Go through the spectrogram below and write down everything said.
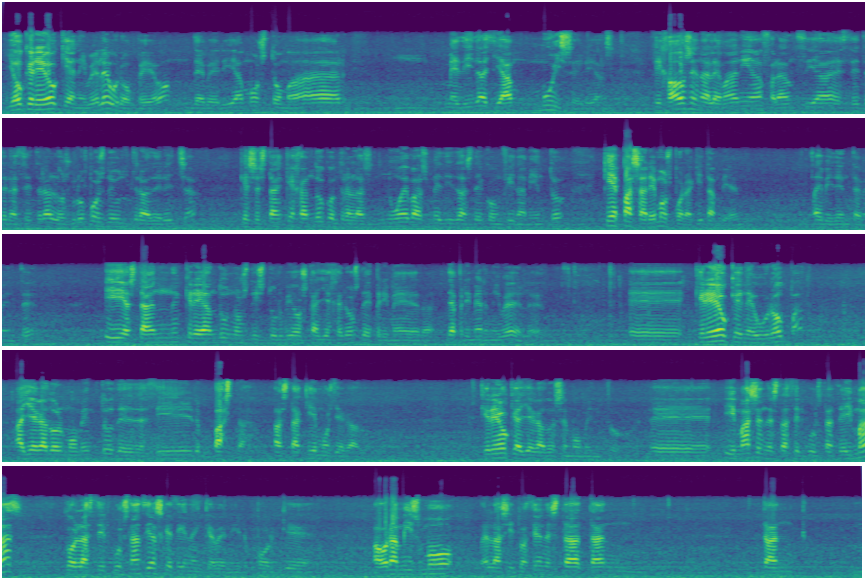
Yo creo que a nivel europeo deberíamos tomar mm, medidas ya muy serias. Fijaos en Alemania, Francia, etcétera, etcétera, los grupos de ultraderecha que se están quejando contra las nuevas medidas de confinamiento, que pasaremos por aquí también, evidentemente y están creando unos disturbios callejeros de primer, de primer nivel. ¿eh? Eh, creo que en Europa ha llegado el momento de decir basta, hasta aquí hemos llegado. Creo que ha llegado ese momento. Eh, y más en esta circunstancia. Y más con las circunstancias que tienen que venir. Porque ahora mismo la situación está tan, tan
